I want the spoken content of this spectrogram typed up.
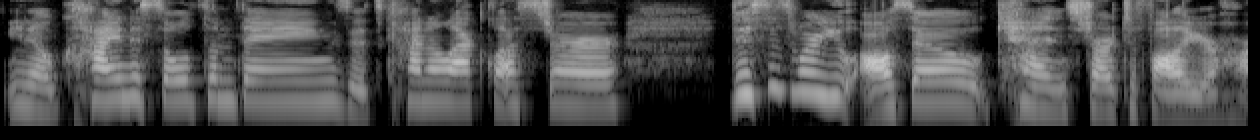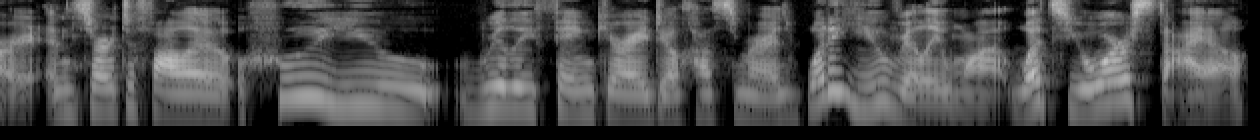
you know, kind of sold some things, it's kind of lackluster. This is where you also can start to follow your heart and start to follow who you really think your ideal customer is. What do you really want? What's your style?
